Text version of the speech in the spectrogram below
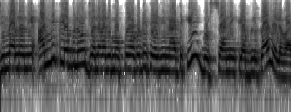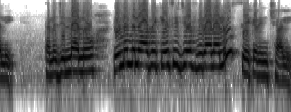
జిల్లాలోని అన్ని క్లబ్లు జనవరి ముప్పై ఒకటి తేదీ నాటికి గుడ్ స్టాండింగ్ క్లబ్లుగా నిలవాలి. తన జిల్లాలో రెండు వందల యాభై కేసీజీఎఫ్ విరాళాలు సేకరించాలి.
